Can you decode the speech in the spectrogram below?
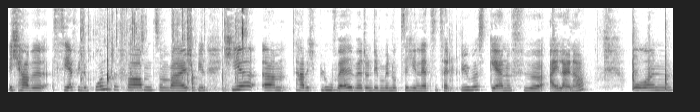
Ich habe sehr viele bunte Farben zum Beispiel. Hier ähm, habe ich Blue Velvet und den benutze ich in letzter Zeit übelst gerne für Eyeliner. Und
